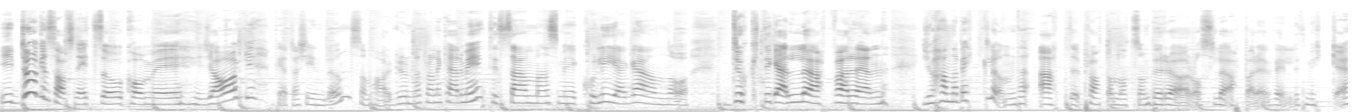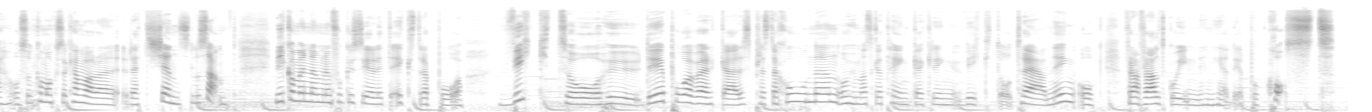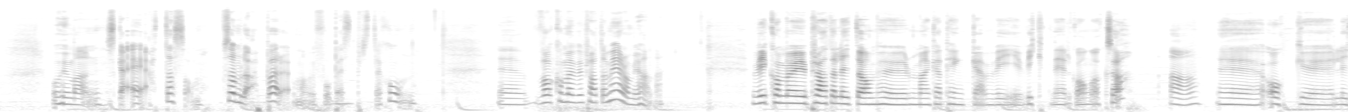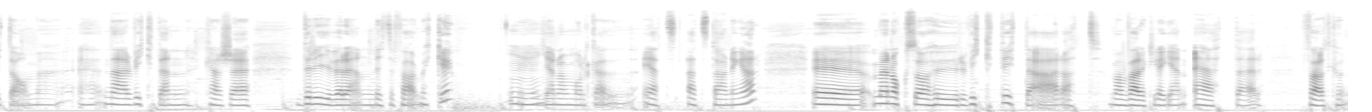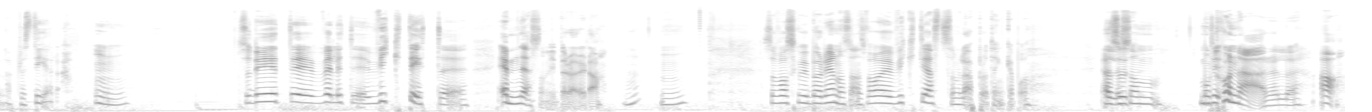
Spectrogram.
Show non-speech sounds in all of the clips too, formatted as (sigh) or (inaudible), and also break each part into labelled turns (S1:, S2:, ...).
S1: I dagens avsnitt så kommer jag, Petra Kindlund, som har grundat Run Academy, tillsammans med kollegan och duktiga löparen Johanna Bäcklund att prata om något som berör oss löpare väldigt mycket och som också kan vara rätt känslosamt. Vi kommer nämligen fokusera lite extra på vikt och hur det påverkar prestationen och hur man ska tänka kring vikt och träning och framförallt gå in en hel del på kost och hur man ska äta som, som löpare om man vill få bäst prestation. Eh, vad kommer vi prata mer om Johanna?
S2: Vi kommer ju prata lite om hur man kan tänka vid viktnedgång också.
S1: Ja.
S2: Eh, och eh, lite om eh, när vikten kanske driver en lite för mycket
S1: Mm.
S2: eh, genom olika ät, ätstörningar. Eh, men också hur viktigt det är att man verkligen äter för att kunna prestera.
S1: Mm. Så det är ett eh, väldigt eh, viktigt eh, ämne som vi berör idag.
S2: Mm.
S1: Mm. Så var ska vi börja någonstans? Vad är viktigast som löpare att tänka på?
S2: Alltså,
S1: eller som motionär eller ja.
